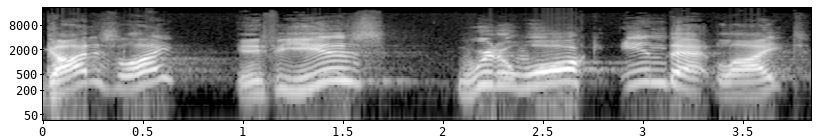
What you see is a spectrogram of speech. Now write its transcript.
God is light, and if He is, we're to walk in that light.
